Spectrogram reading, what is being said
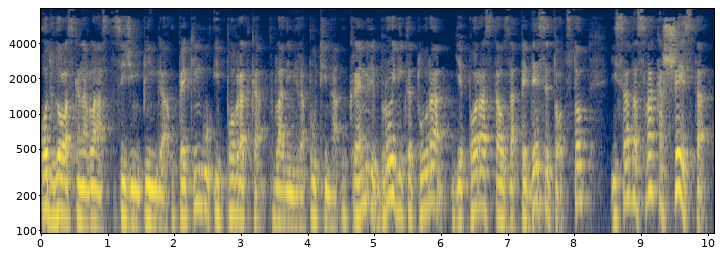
od dolaska na vlast Xi Jinpinga u Pekingu i povratka Vladimira Putina u Kremlj, broj diktatura je porastao za 50% i sada svaka šesta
